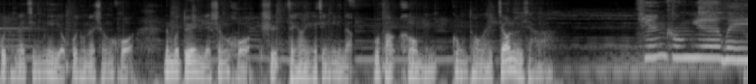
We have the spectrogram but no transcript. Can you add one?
不同的经历，有不同的生活。那么，对于你的生活是怎样一个经历呢？不妨和我们共同来交流一下啦。天空越蔚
